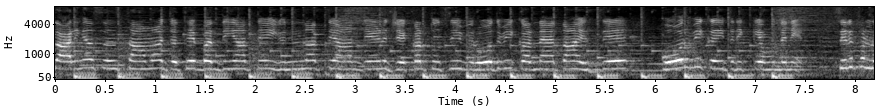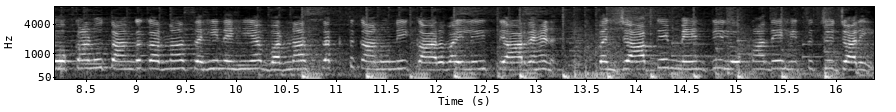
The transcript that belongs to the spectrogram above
ਸਾਰੀਆਂ ਸੰਸਥਾਵਾਂ, ਜਥੇਬੰਦੀਆਂ ਤੇ ਯੂਨੀਅਨਾਂ ਧਿਆਨ ਦੇਣ। ਜੇਕਰ ਤੁਸੀਂ ਵਿਰੋਧ ਵੀ ਕਰਨਾ ਹੈ ਤਾਂ ਇਸ ਦੇ ਹੋਰ ਵੀ ਕਈ ਤਰੀਕੇ ਹੁੰਦੇ ਨੇ। ਸਿਰਫ ਲੋਕਾਂ ਨੂੰ ਤੰਗ ਕਰਨਾ ਸਹੀ ਨਹੀਂ ਹੈ, ਵਰਨਾ ਸਖਤ ਕਾਨੂੰਨੀ ਕਾਰਵਾਈ ਲਈ ਤਿਆਰ ਰਹਿਣ। ਪੰਜਾਬ ਦੇ ਮਿਹਨਤੀ ਲੋਕਾਂ ਦੇ ਹਿੱਤ 'ਚ ਜਾਰੀ।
